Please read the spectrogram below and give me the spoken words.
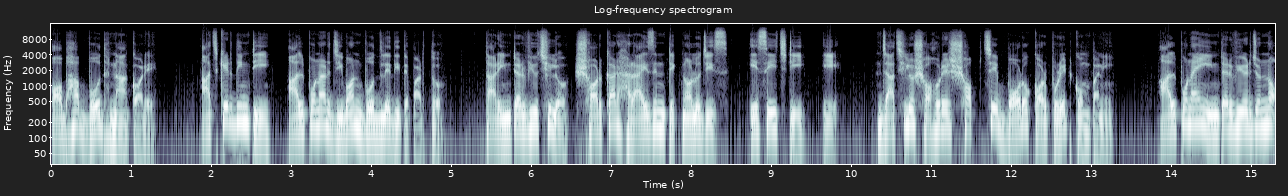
অভাব বোধ না করে। আজকের দিনটি আলপনার জীবন বদলে দিতে পারত। তার ইন্টারভিউ ছিল সরকার হারাইজেন টেকনোলজিস এসএইচটি এ, যা ছিল শহরের সবচেয়ে বড় কর্পোরেট কোম্পানি। আলপনা ইন্টারভিউয়ের জন্য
